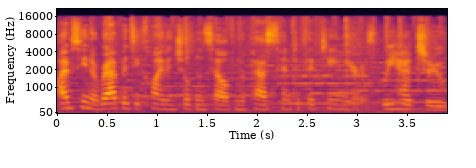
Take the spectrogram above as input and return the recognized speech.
I've seen a rapid decline in children's health in the past 10 to 15 years. We had to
